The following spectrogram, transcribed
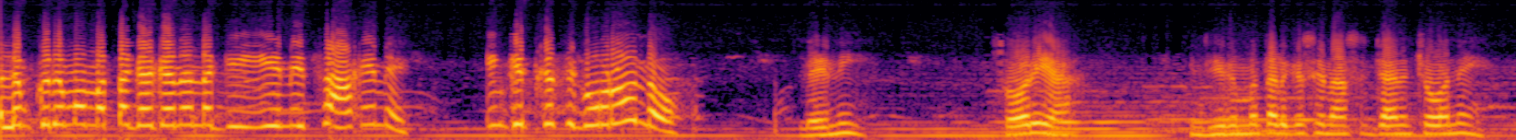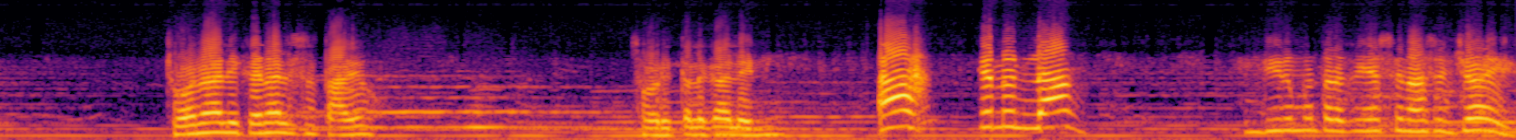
Alam ko naman matagal ka na nag-iinit sa akin eh. Ingit ka siguro, no? Lenny, sorry ah. Hindi naman talaga sinasadya ng Chona eh. Chona, halika na, alis na tayo. Sorry talaga, Lenny. Ah, ganun lang. Hindi naman talaga niya sinasadya eh.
